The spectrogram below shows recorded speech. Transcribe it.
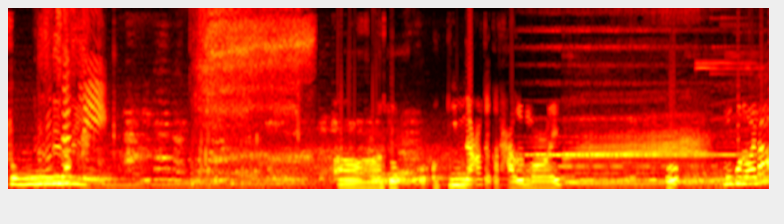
สูดซัปปี้อ่าสูดกินน้ำจากกระถางต้นไม้โอ้มงกุลอยได้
